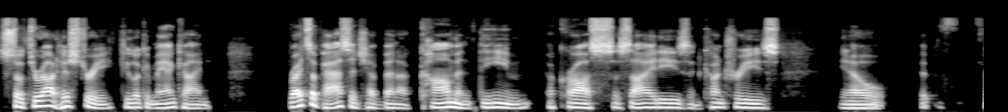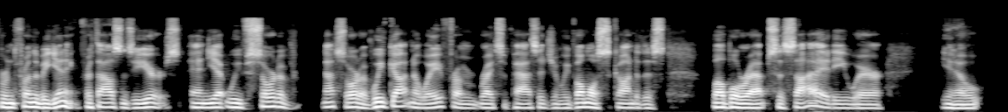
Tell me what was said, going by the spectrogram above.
So throughout history, if you look at mankind, rites of passage have been a common theme across societies and countries. You know, from from the beginning for thousands of years, and yet we've sort of not sort of we've gotten away from rites of passage and we've almost gone to this bubble wrap society where you know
